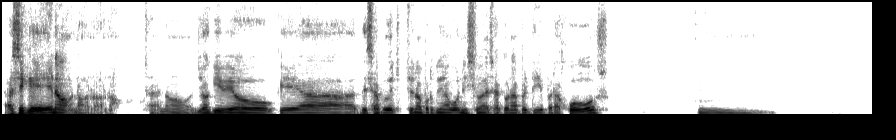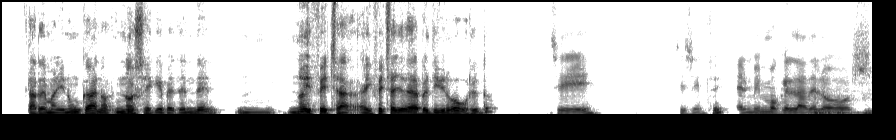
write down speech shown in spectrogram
Así que no, no, no, no. O sea, no. Yo aquí veo que ha desaprovechado una oportunidad buenísima de sacar una Apple para juegos. Mm, tarde mal y nunca. No, sé qué pretenden. Mm, no hay fecha. ¿Hay fecha ya de Apple TV nuevo, por cierto? Sí. Sí, sí. El mismo que la de los.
